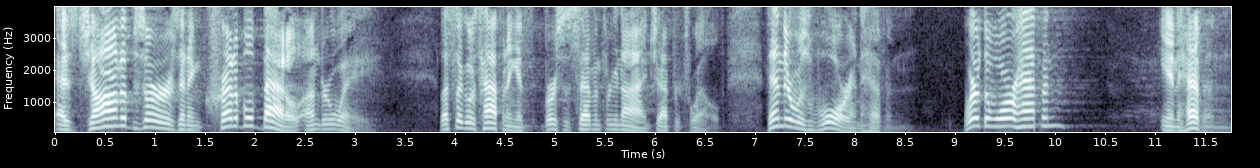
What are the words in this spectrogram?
as John observes an incredible battle underway. Let's look at what's happening in verses 7 through 9, chapter 12. Then there was war in heaven. Where'd the war happen? In heaven.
